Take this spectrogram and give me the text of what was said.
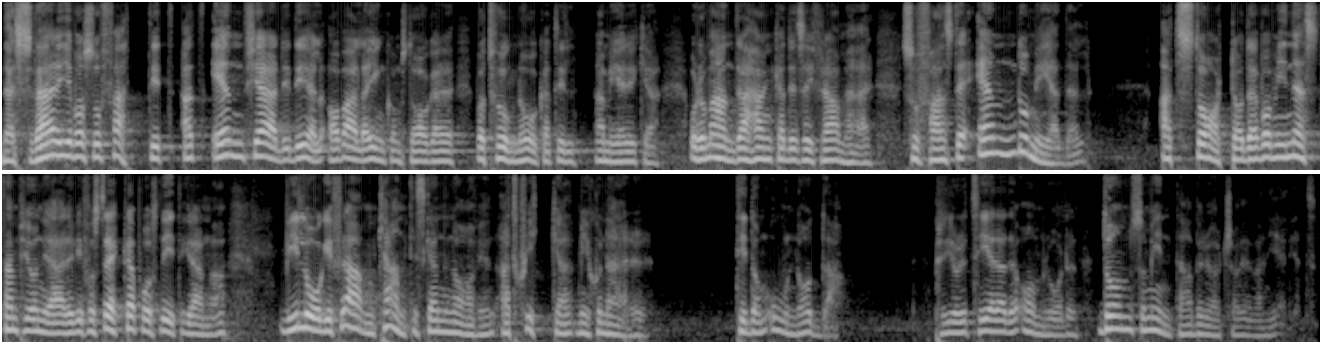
När Sverige var så fattigt att en fjärdedel av alla inkomsttagare var tvungna att åka till Amerika och de andra hankade sig fram här, så fanns det ändå medel att starta, och där var vi nästan pionjärer, vi får sträcka på oss lite grann. Va? Vi låg i framkant i Skandinavien att skicka missionärer till de onådda, prioriterade områden, de som inte har berörts av evangeliet.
